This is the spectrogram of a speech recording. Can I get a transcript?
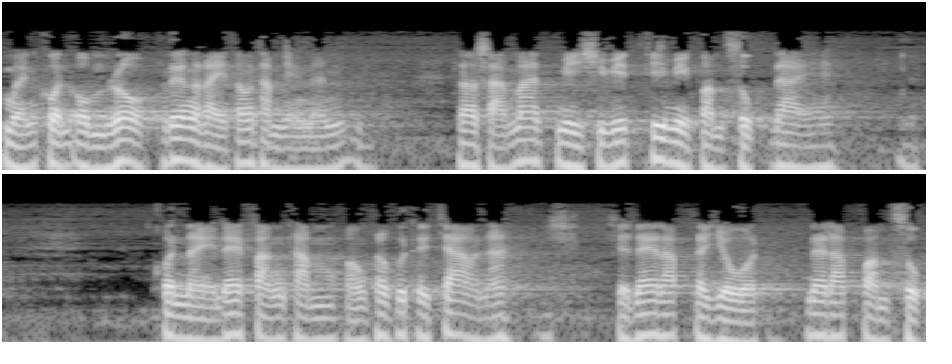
เหมือนคนอมโรคเรื่องอะไรต้องทำอย่างนั้น เราสามารถมีชีวิตที่มีความสุขได้ คนไหนได้ฟังธรรมของพระพุทธเจ้านะ จะได้รับประโยชน์ ได้รับความสุข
